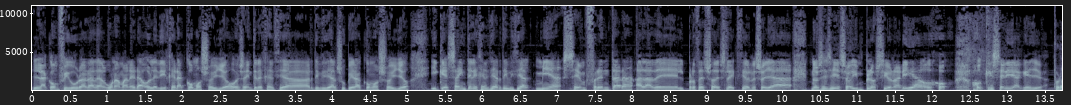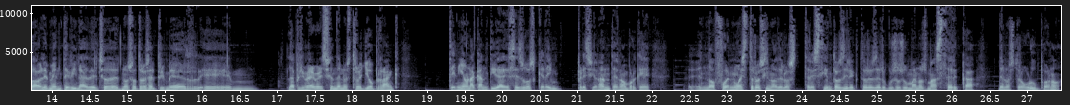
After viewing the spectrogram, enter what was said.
la configurara de alguna manera o le dijera cómo soy yo, o esa inteligencia artificial supiera cómo soy yo, y que esa inteligencia artificial mía se enfrentara a la del proceso de selección. Eso ya... No sé si eso implosionaría o, o qué sería aquello. Probablemente, Vina. De hecho, nosotros em, la primera versión de nuestro Job Rank tenía una cantidad de sesgos que era impresionante, ¿no? Porque eh, no fue nuestro, sino de los 300 directores de recursos humanos más cerca de nuestro grupo, ¿no?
